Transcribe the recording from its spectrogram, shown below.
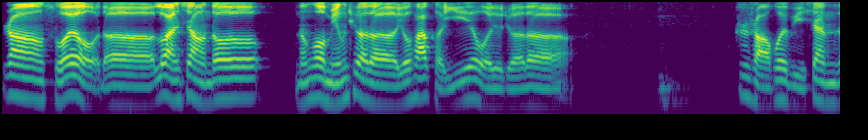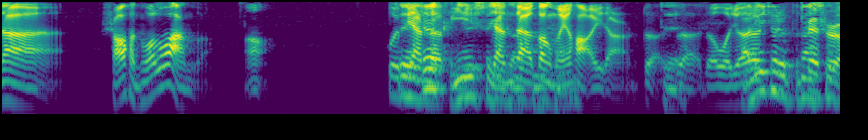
让所有的乱象都能够明确的有法可依，我就觉得至少会比现在少很多乱子啊，会变得比现在更美好一点。对对对，我觉得这是。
